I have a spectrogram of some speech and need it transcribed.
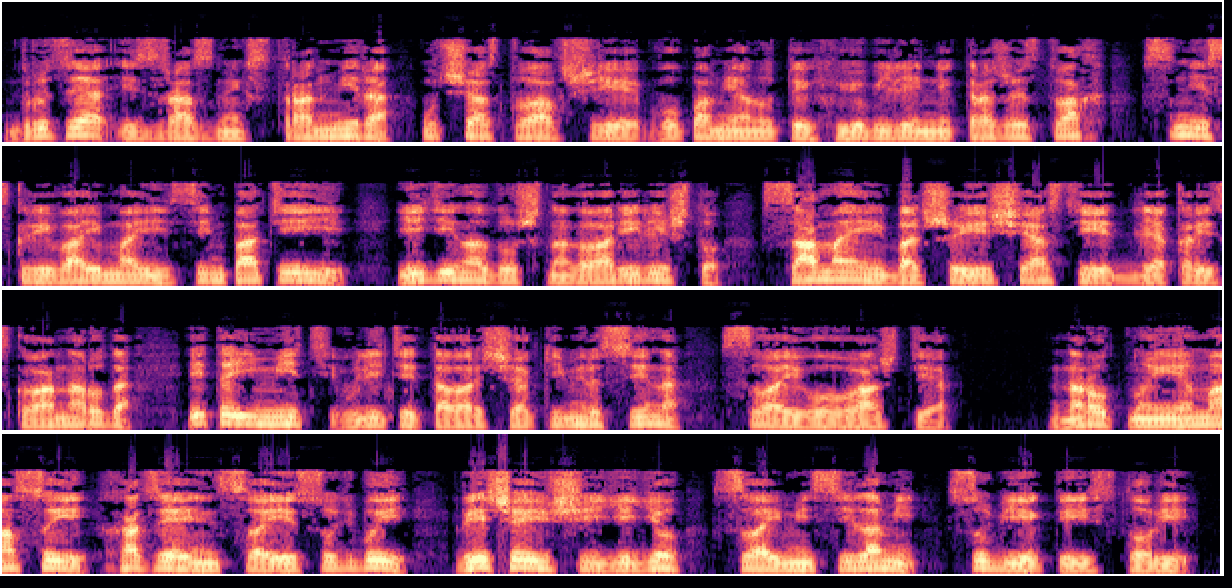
Друзья из разных стран мира, участвовавшие в упомянутых юбилейных торжествах, с нескрываемой симпатией единодушно говорили, что самое большое счастье для корейского народа – это иметь в лите товарища Ким Ир Сена своего вождя. Народные массы, хозяин своей судьбы, решающие ее своими силами, субъекты истории –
